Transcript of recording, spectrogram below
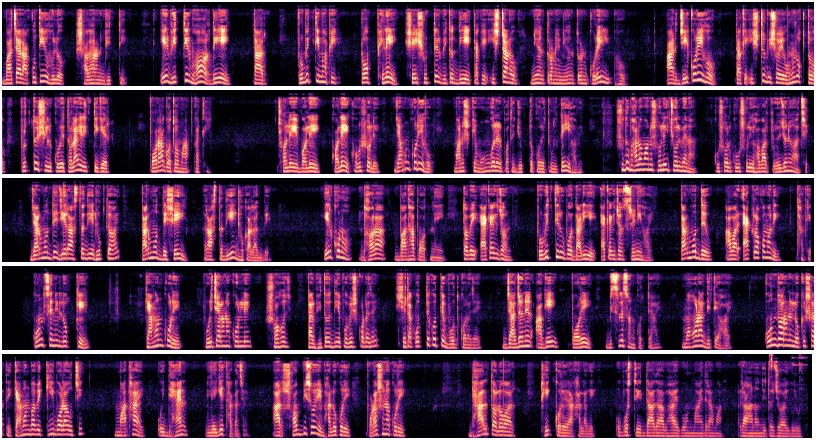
বাঁচার আকুতিও হলো সাধারণ ভিত্তি। এর ভিত্তির ভর দিয়েই তার প্রবৃত্তিমাফিক টোপ ফেলেই সেই সূত্রের ভিতর দিয়েই তাকে ইষ্টানুগ নিয়ন্ত্রণে নিয়ন্ত্রণ করেই হোক। আর যে করেই হোক, তাকে ইষ্ট বিষয়ে অনুরক্ত প্রত্যয়শীল করে তোলাই ঋত্বিকের পরাগত মাপকাঠি। ছলে, বলে, কলে, কৌশলে, যেমন করেই হোক, মানুষকে মঙ্গলের পথে যুক্ত করে তুলতেই হবে। শুধু ভালো মানুষ হলেই চলবে না, কুশল কৌশলী হবার প্রয়োজনও আছে। যার মধ্যে যে রাস্তা দিয়ে ঢুকতে হয়, তার মধ্যে সেই রাস্তা দিয়েই ঢোকা লাগবে। এর কোনো ধরা বাধা পথ নেই, তবে এক একজন প্রবৃত্তির উপর দাঁড়িয়ে এক একজন শ্রেণি হয়, তার মধ্যেও আবার এক রকমারই থাকে। কোন শ্রেণির লোককে কেমন করে পরিচালনা করলে সহজ তার ভিতর দিয়ে প্রবেশ করা যায়, সেটা করতে করতে বোধ করা যায়। যাজনের আগে পরে বিশ্লেষণ করতে হয়, মহড়া দিতে হয়। কোন ধরনের লোকের সাথে কেমনভাবে কি বলা উচিত, মাথায় ওই ধ্যান লেগে থাকা যায়। আর সব বিষয়ে ভালো করে পড়াশোনা করে ঢাল তলোয়ার ঠিক করে রাখা লাগে। উপস্থিত দাদা ভাই বোন মায়েদের আমার রা আনন্দিত জয় গুরু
